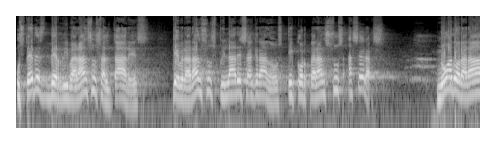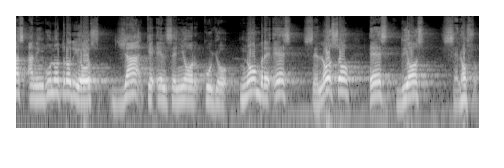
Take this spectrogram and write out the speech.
Ustedes derribarán sus altares, quebrarán sus pilares sagrados y cortarán sus aceras. No adorarás a ningún otro Dios, ya que el Señor, cuyo nombre es celoso, es Dios celoso.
